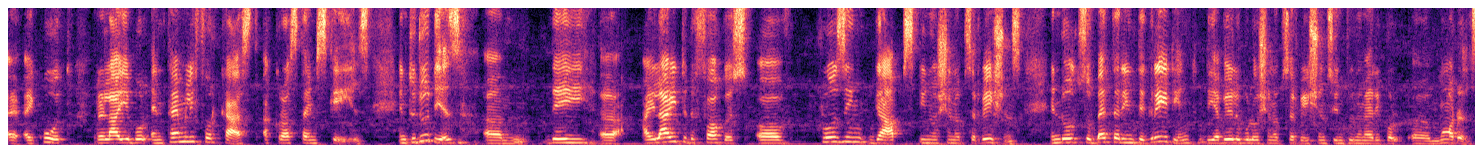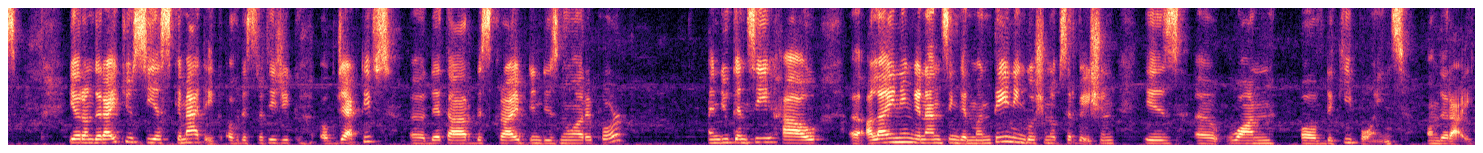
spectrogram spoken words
uh, I quote, reliable and timely forecast across time scales. And to do this, um, they uh, highlight the focus of closing gaps in ocean observations and also better integrating the available ocean observations into numerical uh, models. Here on the right, you see a schematic of the strategic objectives uh, that are described in this NOAA report. And you can see how uh, aligning, enhancing, and maintaining ocean observation is uh, one of the key points on the right.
